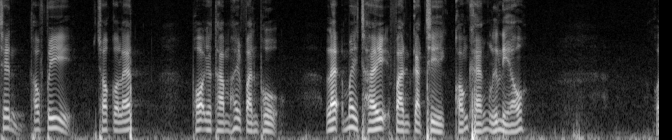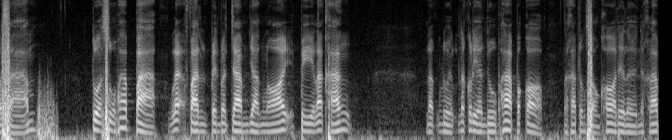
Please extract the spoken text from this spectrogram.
เช่นทอฟฟี่ ช็อกโกแลต เพราะจะทำให้ฟันผุ และไม่ใช้ฟันกัดฉีกของแข็งหรือเหนียว ข้อ 3. ตรวจสุขภาพปากและฟันเป็นประจำอย่างน้อยปีละครั้ง นักนักเรียนดูภาพประกอบนะครับ ทั้งสองข้อได้เลยนะครับ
